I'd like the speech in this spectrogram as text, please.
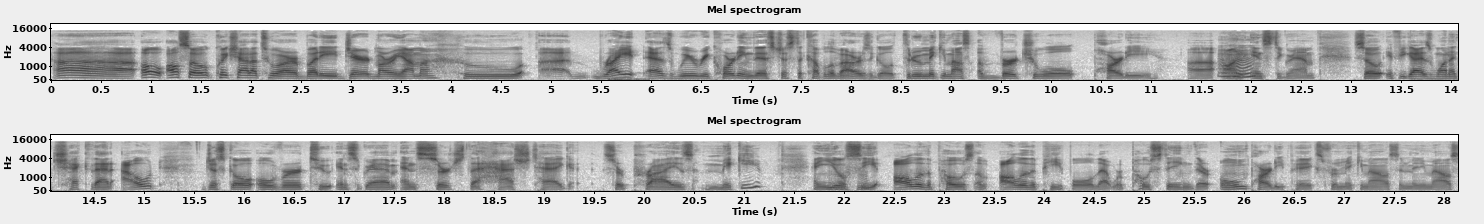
Uh, oh, also, quick shout out to our buddy Jared Maruyama, who, uh, right as we're recording this, just a couple of hours ago, threw Mickey Mouse a virtual party uh, on Instagram. So if you guys want to check that out, just go over to Instagram and search the hashtag surprise Mickey, and you'll see all of the posts of all of the people that were posting their own party pics for Mickey Mouse and Minnie Mouse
